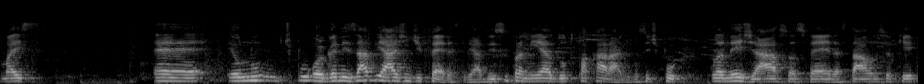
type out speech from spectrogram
Mas é, eu não, tipo, organizar a viagem de férias, tá ligado? Isso pra mim é adulto pra caralho. Você, tipo, planejar suas férias, tal, não sei o quê.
